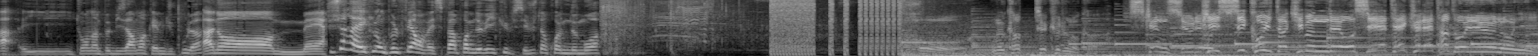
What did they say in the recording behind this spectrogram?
Ah, il tourne un peu bizarrement quand même du coup là. Ah non, merde. Je suis sûr qu'avec lui on peut le faire en fait, c'est pas un problème de véhicule, c'est juste un problème de moi. Oh, 試験終了。必死こいた気分で教えてくれたというのに。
